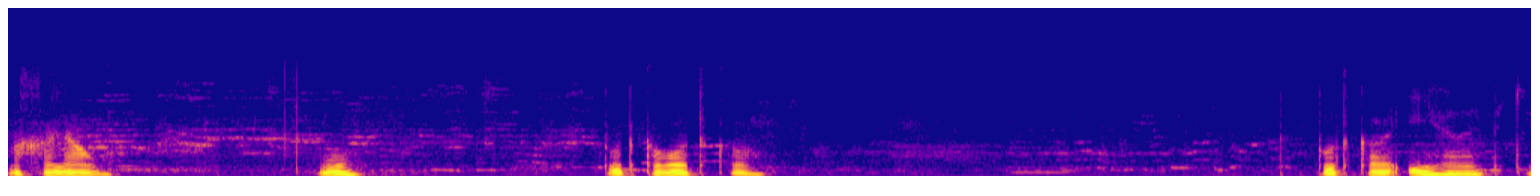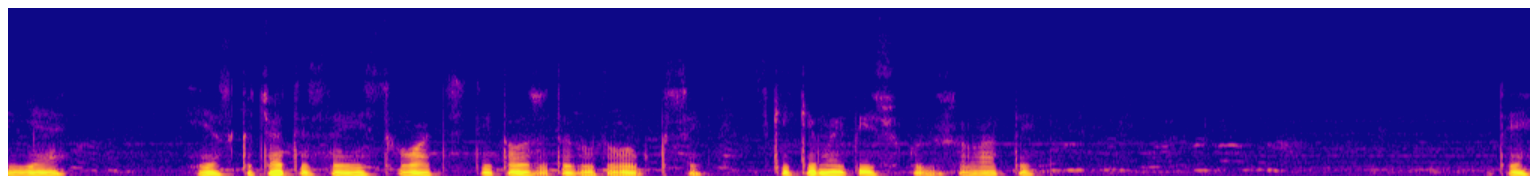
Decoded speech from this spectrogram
На халяву. О. Тут коротко. Тут ігри такі є. Є скачати, зареєструватися, ти теж дадуть робокси. Скільки найбільше будеш грати. Ти.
